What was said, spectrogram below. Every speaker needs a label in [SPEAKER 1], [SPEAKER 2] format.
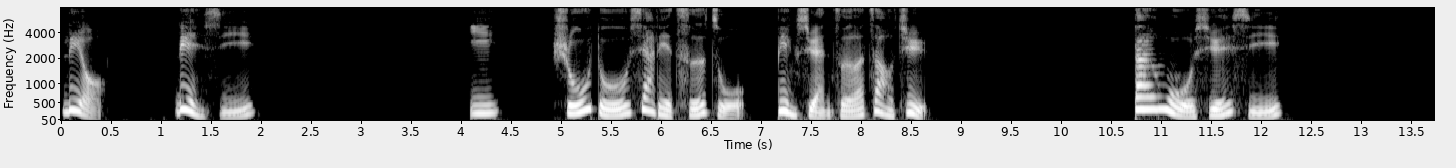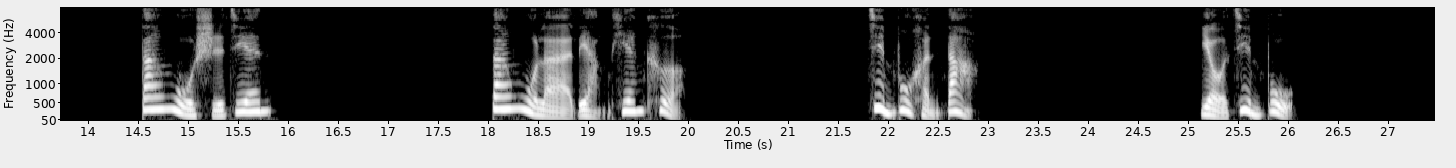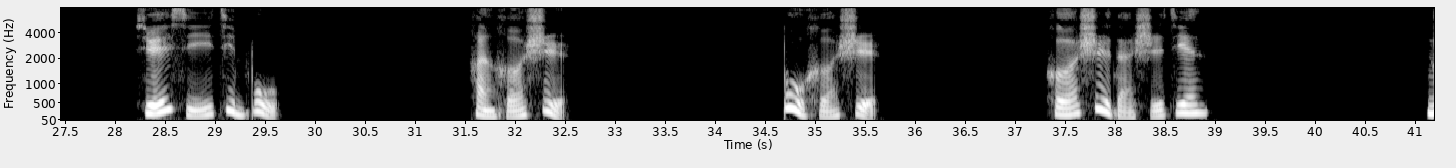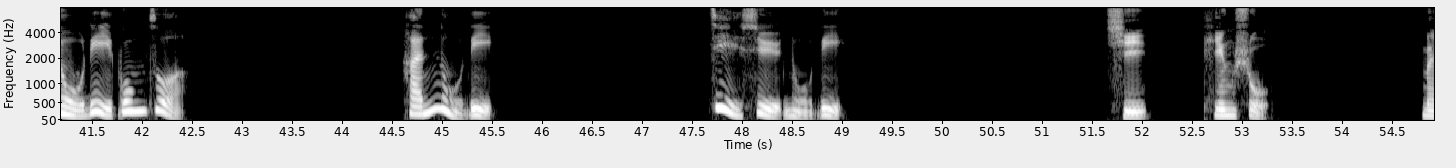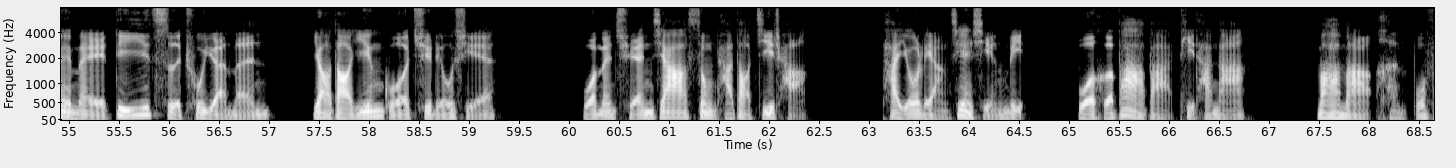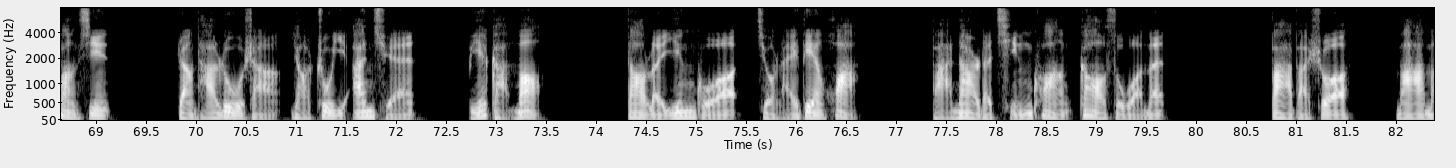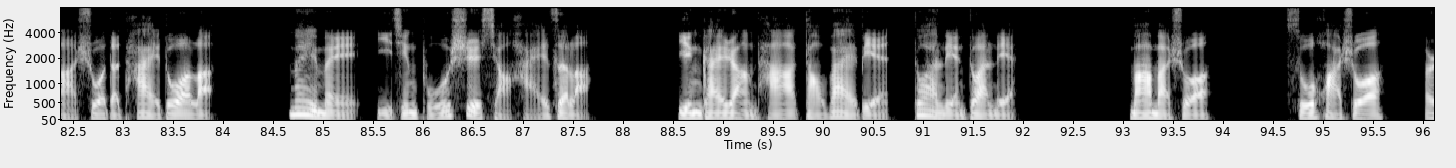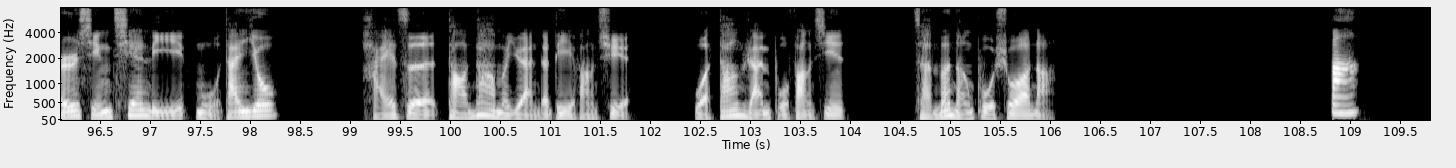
[SPEAKER 1] 六、练习。一、熟读下列词组并选择造句。耽误学习，耽误时间，耽误了两天课，进步很大，有进步，学习进步。很合适，不合适。合适的时间，努力工作，很努力，继续努力。
[SPEAKER 2] 七，听数。妹妹第一次出远门，要到英国去留学。我们全家送他到机场，他有两件行李，我和爸爸替他拿。妈妈很不放心，让他路上要注意安全，别感冒。到了英国就来电话，把那儿的情况告诉我们。爸爸说：“妈妈说的太多了，妹妹已经不是小孩子了。”应该让他到外边锻炼锻炼。妈妈说：“俗话说，儿行千里母担忧。孩子到那么远的地方去，我当然不放心，怎么能不说呢？”
[SPEAKER 1] 八，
